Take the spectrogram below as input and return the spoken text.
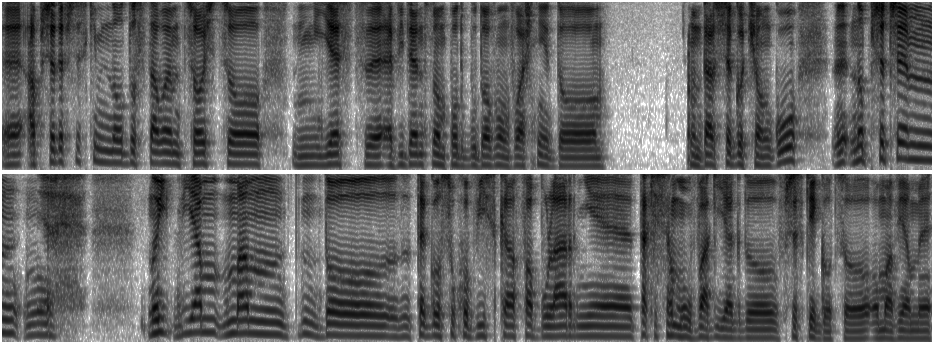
e, a przede wszystkim no, dostałem coś, co jest ewidentną podbudową właśnie do dalszego ciągu. No przy czym no ja mam do tego słuchowiska fabularnie takie same uwagi jak do wszystkiego, co omawiamy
